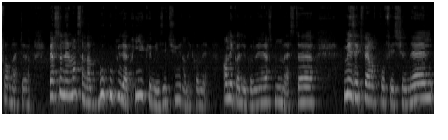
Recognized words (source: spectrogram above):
formateur. Personnellement, ça m'a beaucoup plus appris que mes études en école, de commerce, mon master, mes expériences professionnelles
